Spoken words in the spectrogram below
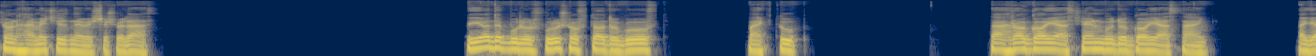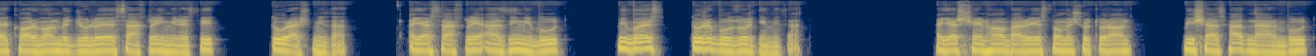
چون همه چیز نوشته شده است. به یاد بلور فروش افتاد و گفت مکتوب. صحرا گاهی از شن بود و گاهی از سنگ. اگر کاروان به جلوی صخره می رسید دورش می‌زد. اگر صخره عظیمی بود میبایست دور بزرگی می‌زد. اگر شنها برای سوم شتران بیش از حد نرم بود.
